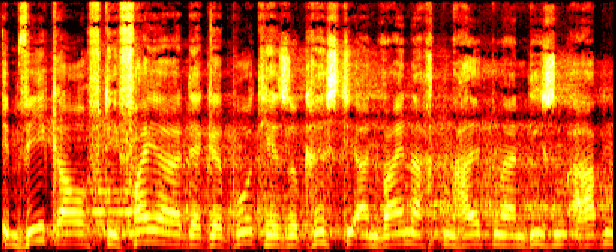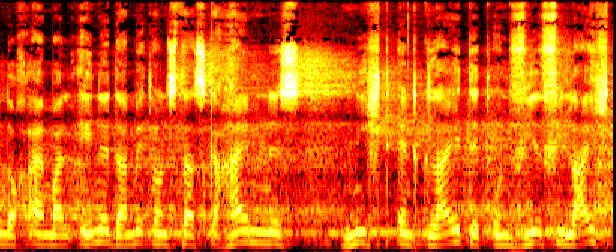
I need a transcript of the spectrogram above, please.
im Weg auf die Feier der Geburt Jesu Christi an Weihnachten halten wir an diesem Abend noch einmal inne, damit uns das Geheimnis nicht entgleitet und wir vielleicht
